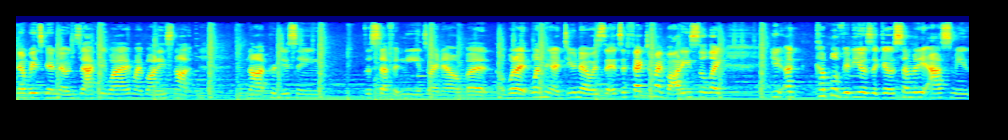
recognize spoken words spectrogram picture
nobody's gonna know exactly why my body's not not producing the stuff it needs right now. But what I one thing I do know is that it's affecting my body. So like you, a couple videos ago, somebody asked me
